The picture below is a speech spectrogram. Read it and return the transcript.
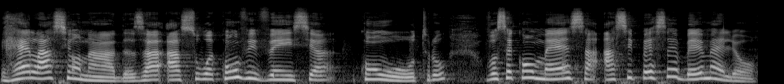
relacionadas à, à sua convivência com o outro, você começa a se perceber melhor.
